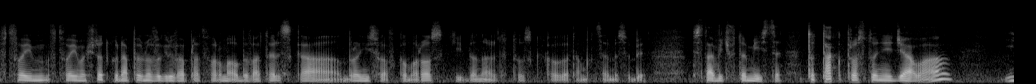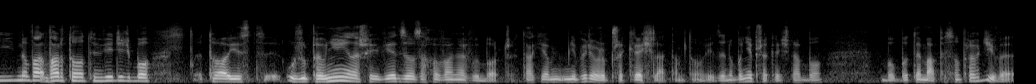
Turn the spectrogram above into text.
w twoim, w twoim ośrodku na pewno wygrywa Platforma Obywatelska, Bronisław Komorowski, Donald Tusk, kogo tam chcemy sobie wstawić w to miejsce. To tak prosto nie działa i no, wa warto o tym wiedzieć, bo to jest uzupełnienie naszej wiedzy o zachowaniach wyborczych. Tak? Ja nie powiedział, że przekreśla tam tą wiedzę, no bo nie przekreśla, bo bo, bo te mapy są prawdziwe,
